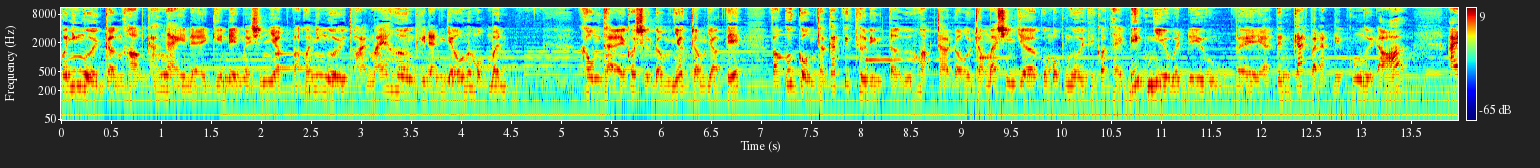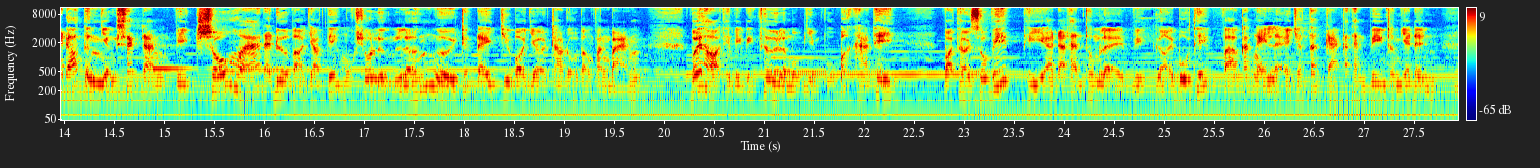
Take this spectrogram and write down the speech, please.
Có những người cần họp cả ngày để kỷ niệm ngày sinh nhật và có những người thoải mái hơn khi đánh dấu nó một mình không thể có sự đồng nhất trong giao tiếp. Và cuối cùng theo cách viết thư điện tử hoặc trao đổi trong messenger của một người thì có thể biết nhiều về điều về à, tính cách và đặc điểm của người đó. Ai đó từng nhận xét rằng việc số hóa đã đưa vào giao tiếp một số lượng lớn người trước đây chưa bao giờ trao đổi bằng văn bản. Với họ thì việc viết thư là một nhiệm vụ bất khả thi. Vào thời Xô Viết thì à, đã thành thông lệ. Việc gửi bưu thiếp vào các ngày lễ cho tất cả các thành viên trong gia đình,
